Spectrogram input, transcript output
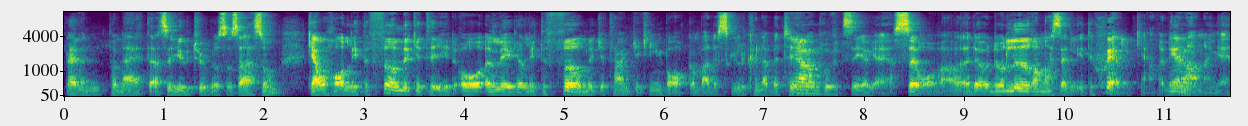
även på nätet, alltså youtubers och så här som kanske har lite för mycket tid och lägger lite för mycket tanke kring bakom vad det skulle kunna betyda, Ja. och grejer. Så va, då, då lurar man sig lite själv kanske. Det är en Ja. annan grej.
